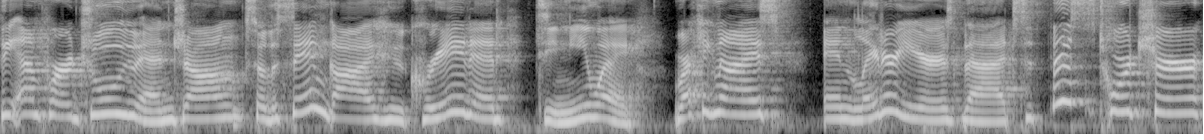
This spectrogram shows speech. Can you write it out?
the Emperor Zhu Yuanzhang, so the same guy who created Jinyiwei, recognized in later years that this torture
